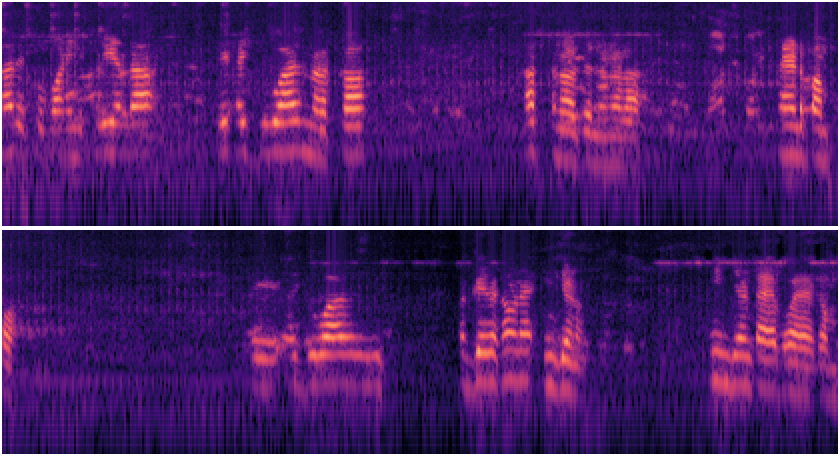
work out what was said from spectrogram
ਆ ਦੇਖੋ, ਪਾਣੀ ਨਿਕਲੀ ਜਾਂਦਾ। ਇਹ ਇਦੂਆ ਨਲਕਾ, ਹੱਥ ਨਾਲ ਚੱਲਣ ਵਾਲਾ ਹੈਂਡ ਪੰਪ। ਤੇ ਇਦੂਆ ਅੱਗੇ ਦਿਖਾਉਣਾ ਇੰਜਣ। ਇੰਜਣ ਟਾਈਪ ਹੋਇਆ ਕੰਮ।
